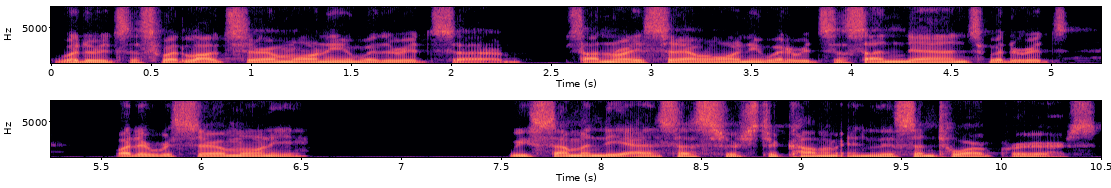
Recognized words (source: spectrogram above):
whether it's a sweat lodge ceremony, whether it's a sunrise ceremony, whether it's a sundance, whether it's whatever ceremony, we summon the ancestors to come and listen to our prayers,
